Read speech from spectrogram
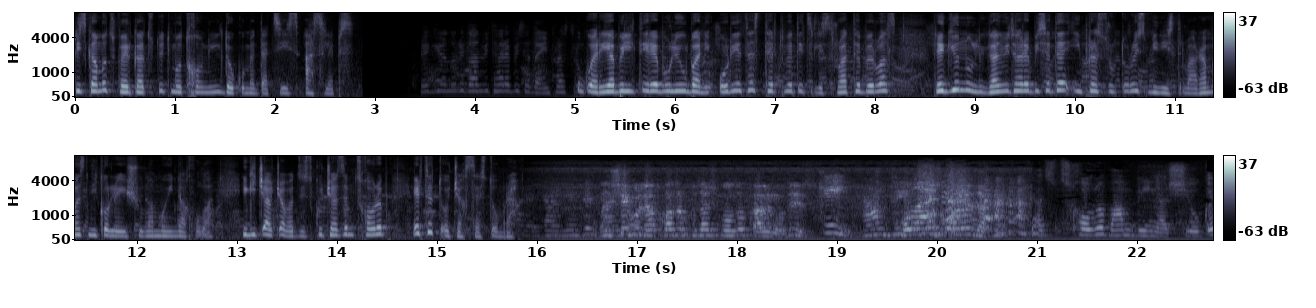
რის გამოც ვერ გაწვდით მოთხოვნილი დოკუმენტაციის ასლებს. უკვე რეაბილიტირებული უბანი 2011 წლის 8 თებერვალს რეგიონული განვითარებისა და ინფრასტრუქტურის მინისტრმა რამაზ ნიკოლეიშვილმა მოინახულა. იგი ჭავჭავაძის ქუჩაზე მცხოვრებ ერთ-ერთ ოჯახს ესტუმრა. შეგვიძლია თქვა რომ ქუთაისში ყოველდღე წყალი მოდის? კი, ნამდვილად. რაც ცხოვრობ ამ ბინაში უკვე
